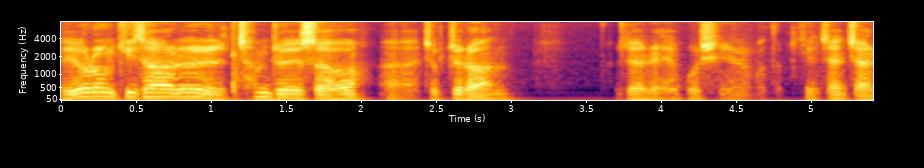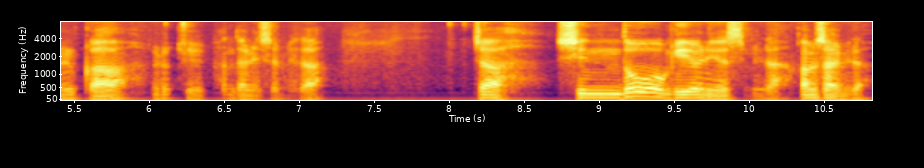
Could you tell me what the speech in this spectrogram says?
이런 기사를 참조해서 어, 적절한 투자를 해보시는 것도 괜찮지 않을까 이렇게 판단했습니다. 자, 신도기현이었습니다. 감사합니다.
